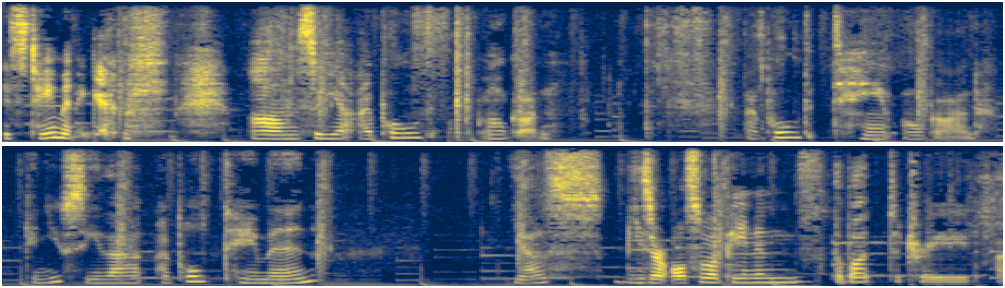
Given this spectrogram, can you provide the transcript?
it's Taemin again. um, so yeah, I pulled. Oh god, I pulled Tame. Oh god. Can you see that? I pulled Taemin. Yes. These are also a pain in the butt to trade. I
